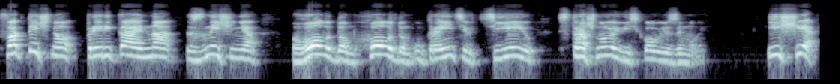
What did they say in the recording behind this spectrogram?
фактично прирікає на знищення голодом, холодом українців цією страшною військовою зимою. І ще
